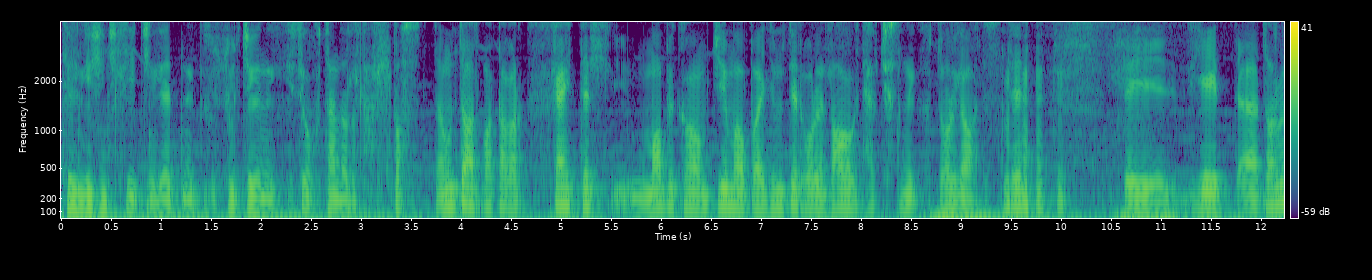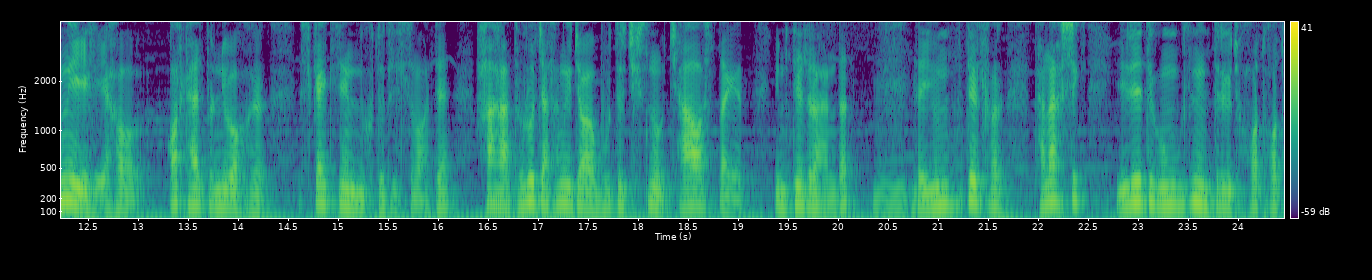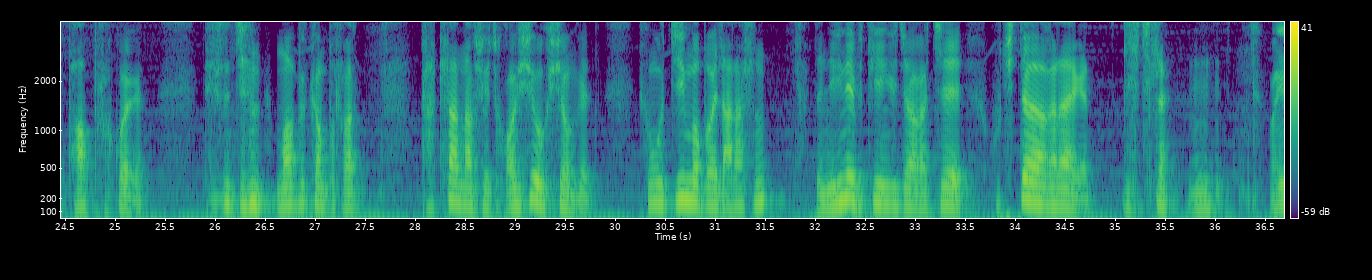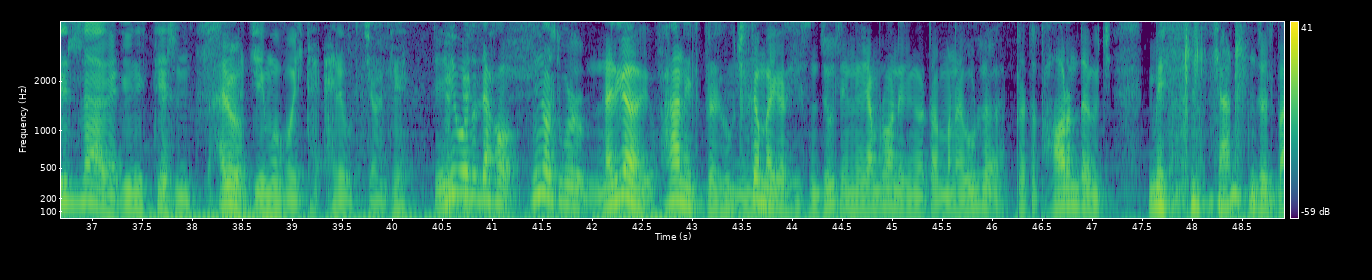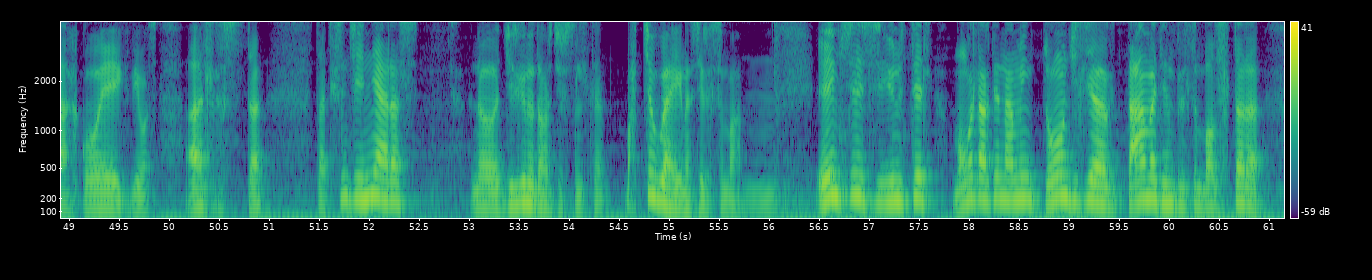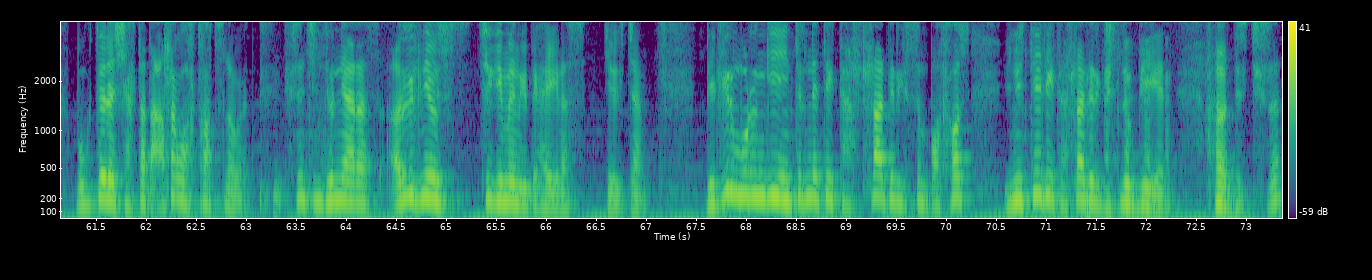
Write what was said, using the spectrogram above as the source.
техникийн шинжилгээ хийж ингээд нэг сүлжээг нэг хэсэг хугацаанд бол тасалт бас. За үүнтэй холбоотойгоор Skytel, Mobicom, G-Mobile, Unitel 3-ын логог тавьчихсан нэг зураг яваад байсан тий. Тэгээд зургны яг гол тайлбар нь юу вэ гэхээр Skytel-ийн нөхдүүд хэлсэн байна тий. Хаа хаа төрүүлж алхна гэж байгаа бүдэрч гисэн үү? Чаавастаа гэд Unitel рүү хандаад. Тэгээ Unitel болохоор танах шиг ирээдэг өнгөлн энэ төр гэж ход ход попрохгүй гэд. Тэгсэн чинь Mobicom болохоор татлаа навш гэж гойшоо өгшөө ингээд Тэгвэл G-Mobile араас нь за нэгнээ битгий ингэж байгаа чи хүчтэй байгаараа гэд гихчлээ. Баярлалаа гэд Unitel нь хариу G-Mobile хариу өгч байгаа тий. Тэгээ энийг бол яг энэ бол зүгээр нарийн фан хэлбэрээр хөгжилтэй маягаар хийсэн зүйл. Энэ ямар нэгэн одоо манай өрн операторд хоорондоо ингэж мессеж чадсан зүйл байхгүй гэдгийг бас ойлгох хэрэгтэй. За тэгсэн чинь энэний араас нөө жиргэнүүд орж ирсэн л та. Батчаагүй хаягнаас иргсэн ба. MCS Unitel Монгол Ардын намын 100 жилийн ойг даамаа тэмдэглэсэн бололтоор бүгдээрээ шартаад алга болцгооцсон уу гэд. Тэгсэн чинь тэрний араас оргил ньюс цэг имэн гэдэг хаягнаас жиргэж байгаа. Дэлгэр мөрөнгийн интернетийг таслаад иргэсэн болохоос Unitel-ийг таслаад иргэсэн үү би гэд ороод ирчихсэн.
